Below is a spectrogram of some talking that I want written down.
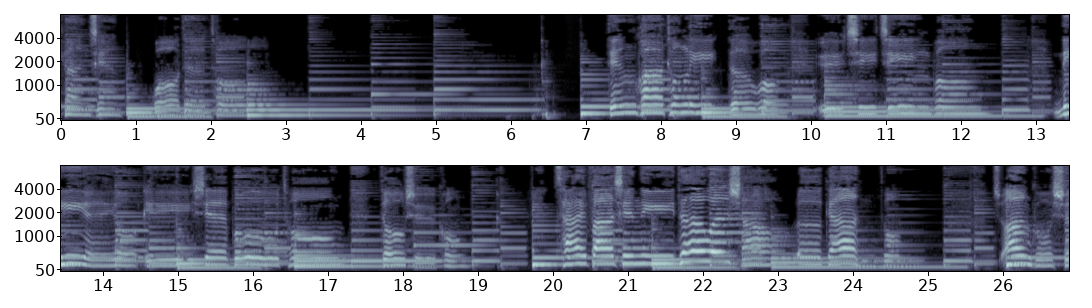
看见我的痛。电话筒里的我语气紧绷，你也有一些不同，都是空。才发现你的吻少了感动，转过身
